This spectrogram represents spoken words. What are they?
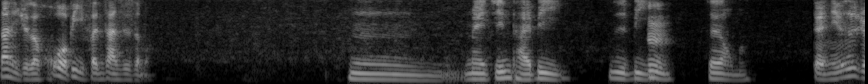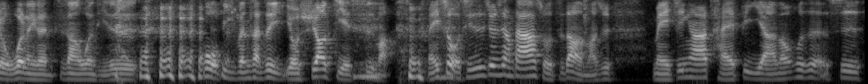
那你觉得货币分散是什么？嗯，美金、台币、日币，嗯，这种吗？对，你是觉得我问了一个很智障的问题，就是货币分散，这有需要解释吗？没错，其实就像大家所知道的嘛，就是。美金啊、台币啊，然后或者是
